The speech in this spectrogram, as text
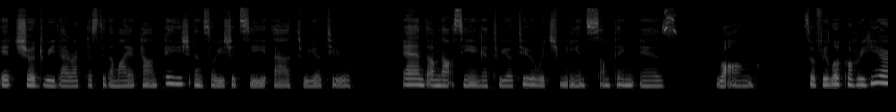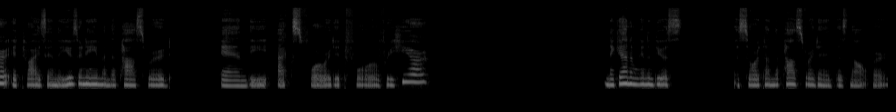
it should redirect us to the My Account page. And so you should see a 302. And I'm not seeing a 302, which means something is wrong. So if we look over here, it tries in the username and the password and the X forwarded for over here. And again, I'm going to do a, a sort on the password and it does not work.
